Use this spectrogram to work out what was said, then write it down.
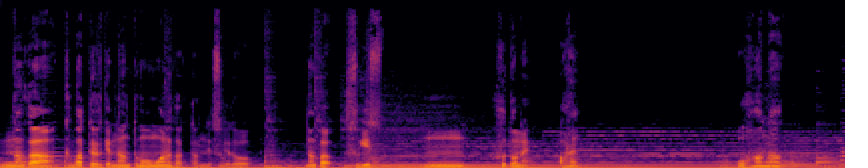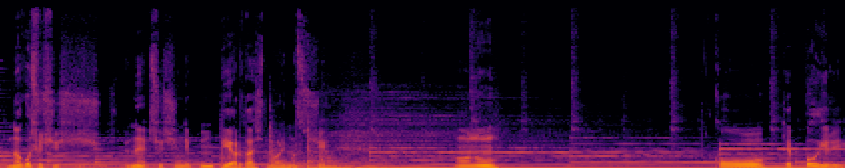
なんか配ってる時は何とも思わなかったんですけど、なんか杉、んふとね、あれ？お花、名護市出身,、ね、出身で PR 大使でもありますし、あの、こう、鉄砲ゆり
